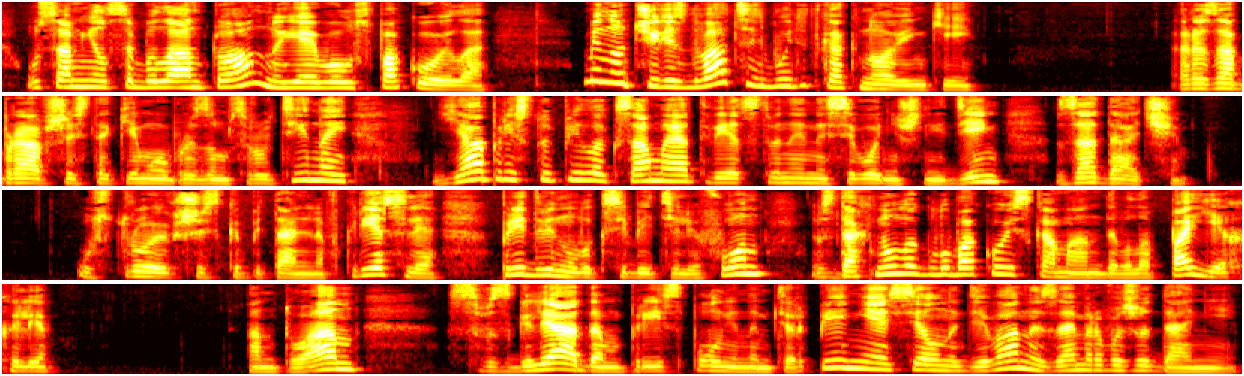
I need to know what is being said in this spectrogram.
— усомнился был Антуан, но я его успокоила. «Минут через двадцать будет как новенький». Разобравшись таким образом с рутиной, я приступила к самой ответственной на сегодняшний день задаче. Устроившись капитально в кресле, придвинула к себе телефон, вздохнула глубоко и скомандовала «Поехали!». Антуан с взглядом, преисполненным терпения, сел на диван и замер в ожидании.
